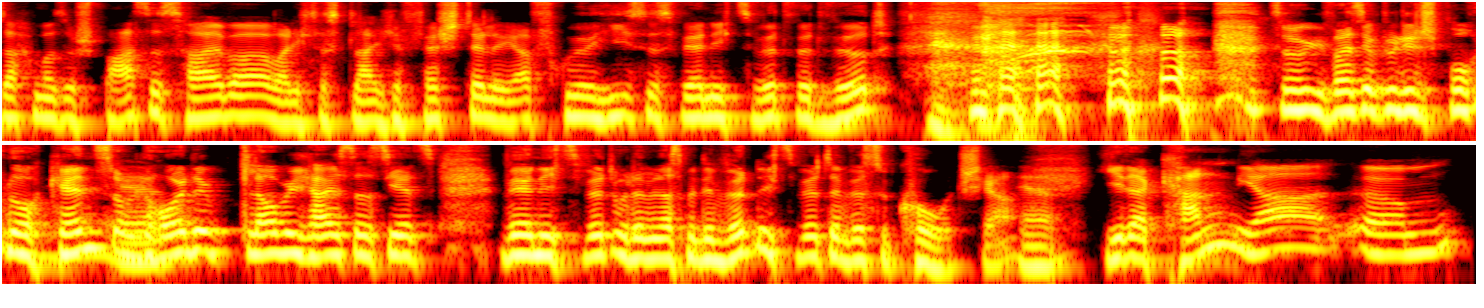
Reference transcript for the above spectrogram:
sage immer so spaßeshalber, weil ich das Gleiche feststelle. Ja, früher hieß es, wer nichts wird, wird, wird. so, ich weiß nicht, ob du den Spruch noch kennst. Ja. Und heute, glaube ich, heißt das jetzt, wer nichts wird oder wenn das mit dem wird nichts wird, dann wirst du Coach. Ja. ja. Jeder kann ja ähm,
